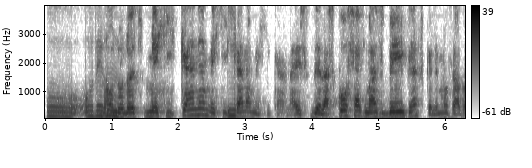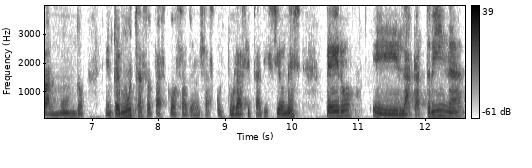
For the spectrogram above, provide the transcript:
o, o de no, dónde? no, no, es mexicana, mexicana, mexicana. Es de las cosas más bellas que le hemos dado al mundo, entre muchas otras cosas de nuestras culturas y tradiciones, pero eh, la Catrina,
